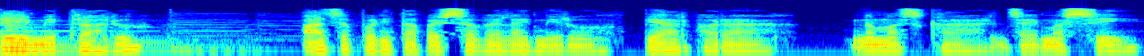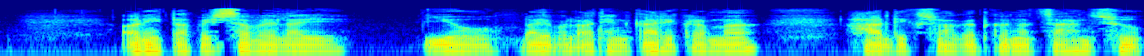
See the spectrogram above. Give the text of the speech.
प्रिय मित्रहरू आज पनि तपाईँ सबैलाई मेरो प्यार भरा नमस्कार जय मसी। अनि तपाईँ सबैलाई यो बाइबल अध्ययन कार्यक्रममा हार्दिक स्वागत गर्न चाहन्छु।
